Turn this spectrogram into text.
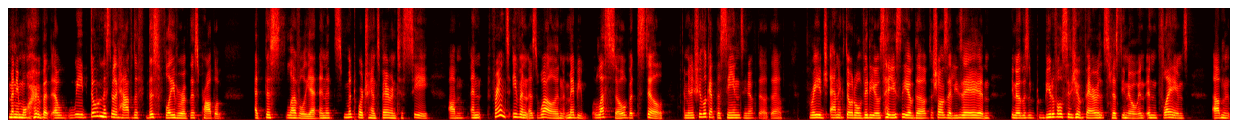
many more, but uh, we don't necessarily have the, this flavor of this problem at this level yet. And it's much more transparent to see um, and France, even as well, and maybe less so, but still. I mean, if you look at the scenes, you know, the the rage anecdotal videos that you see of the the Champs Elysees and you know this beautiful city of Paris just you know in, in flames. Um,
